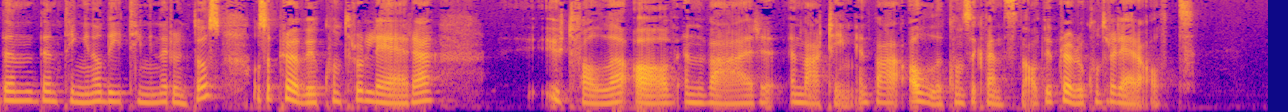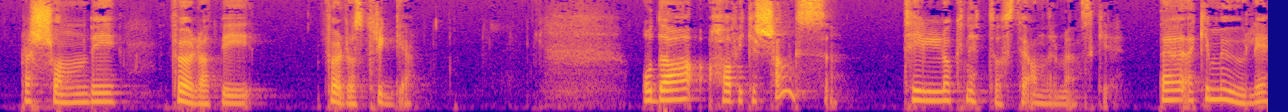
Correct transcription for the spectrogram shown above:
den, den tingen og de tingene rundt oss, og så prøver vi å kontrollere utfallet av enhver, enhver ting. Enhver, alle konsekvensene alt. Vi prøver å kontrollere alt. Det er sånn vi føler at vi føler oss trygge. Og da har vi ikke sjans til å knytte oss til andre mennesker. Det er ikke mulig.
